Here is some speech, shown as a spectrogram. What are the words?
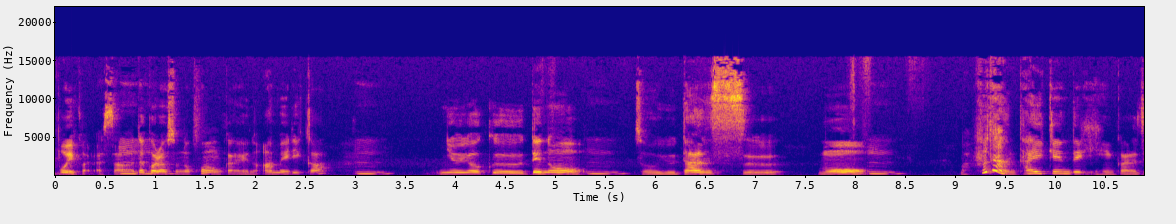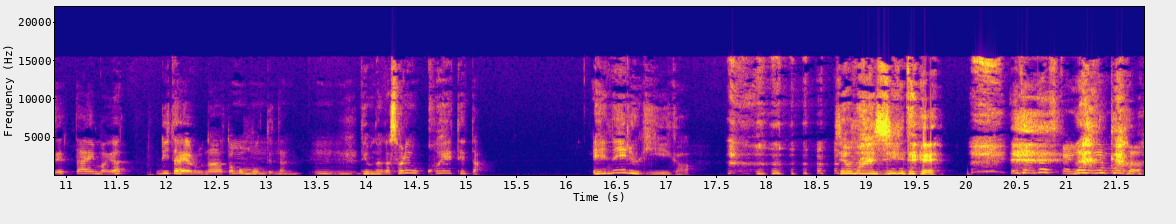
っぽいからさ、うんうん。だからその今回のアメリカうんニューヨークでの、うん。そういうダンスも、うん。まあ、普段体験できひんから絶対今やりたいやろうなと思ってたん、うんうんうんでもなんかそれを超えてた。エネルギーが。じゃあマジで。いやでも確かになんかな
